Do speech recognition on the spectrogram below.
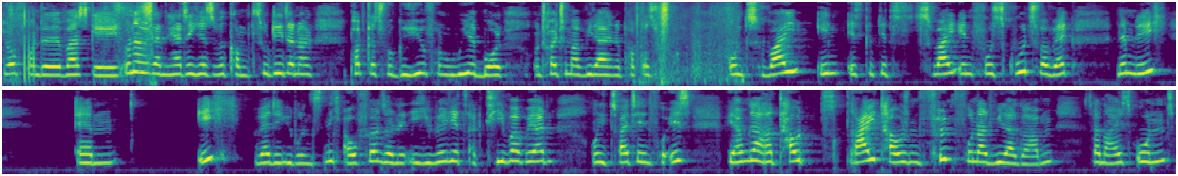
Jo Freunde, was geht? Und damit ein herzliches Willkommen zu dieser neuen Podcast-Folge hier von Wheelball und heute mal wieder eine Podcast-Folge. Und zwei, in, es gibt jetzt zwei Infos kurz vorweg, nämlich, ähm, ich werde übrigens nicht aufhören, sondern ich will jetzt aktiver werden. Und die zweite Info ist, wir haben gerade 3500 Wiedergaben, sehr nice. Und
